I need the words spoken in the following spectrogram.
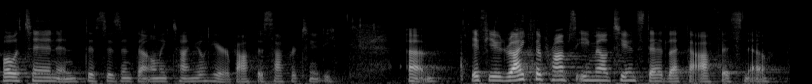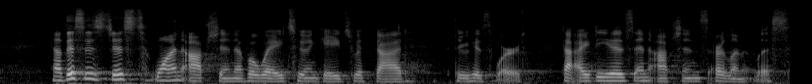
bulletin, and this isn't the only time you'll hear about this opportunity. Um, if you'd like the prompts emailed to you instead, let the office know. Now, this is just one option of a way to engage with God through His Word. The ideas and options are limitless.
